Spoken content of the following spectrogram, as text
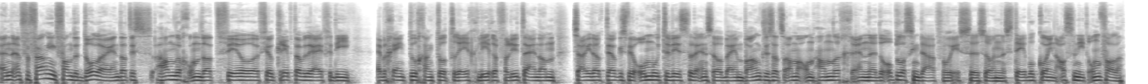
een, een vervanging van de dollar. En dat is handig omdat veel, veel cryptobedrijven die hebben geen toegang tot reguliere valuta. En dan zou je het ook telkens weer om moeten wisselen en zo bij een bank. Dus dat is allemaal onhandig. En eh, de oplossing daarvoor is eh, zo'n stablecoin als ze niet omvallen.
